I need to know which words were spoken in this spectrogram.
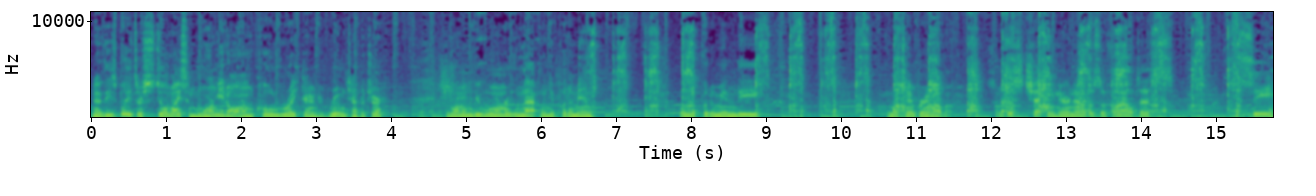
Now these blades are still nice and warm. You don't want them to cool right down to room temperature. You want them to be warmer than that when you put them in when you put them in the in the tempering oven. So I'm just checking here now, just a file test to see.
